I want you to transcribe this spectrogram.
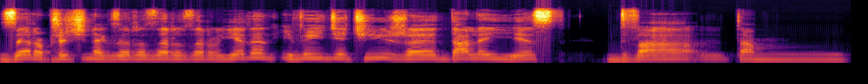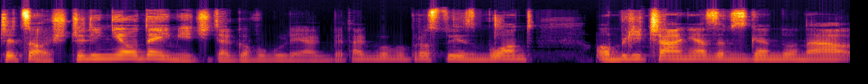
0,0001 i wyjdzie ci, że dalej jest 2 tam czy coś, czyli nie odejmie ci tego w ogóle jakby, tak, bo po prostu jest błąd obliczania ze względu na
